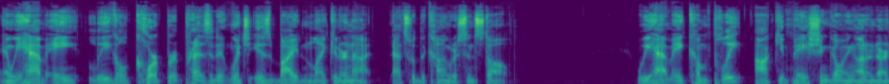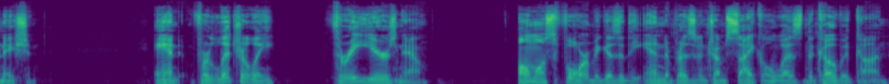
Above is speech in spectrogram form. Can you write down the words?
And we have a legal corporate president, which is Biden, like it or not. That's what the Congress installed. We have a complete occupation going on in our nation. And for literally three years now, almost four, because at the end of President Trump's cycle was the COVID con,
